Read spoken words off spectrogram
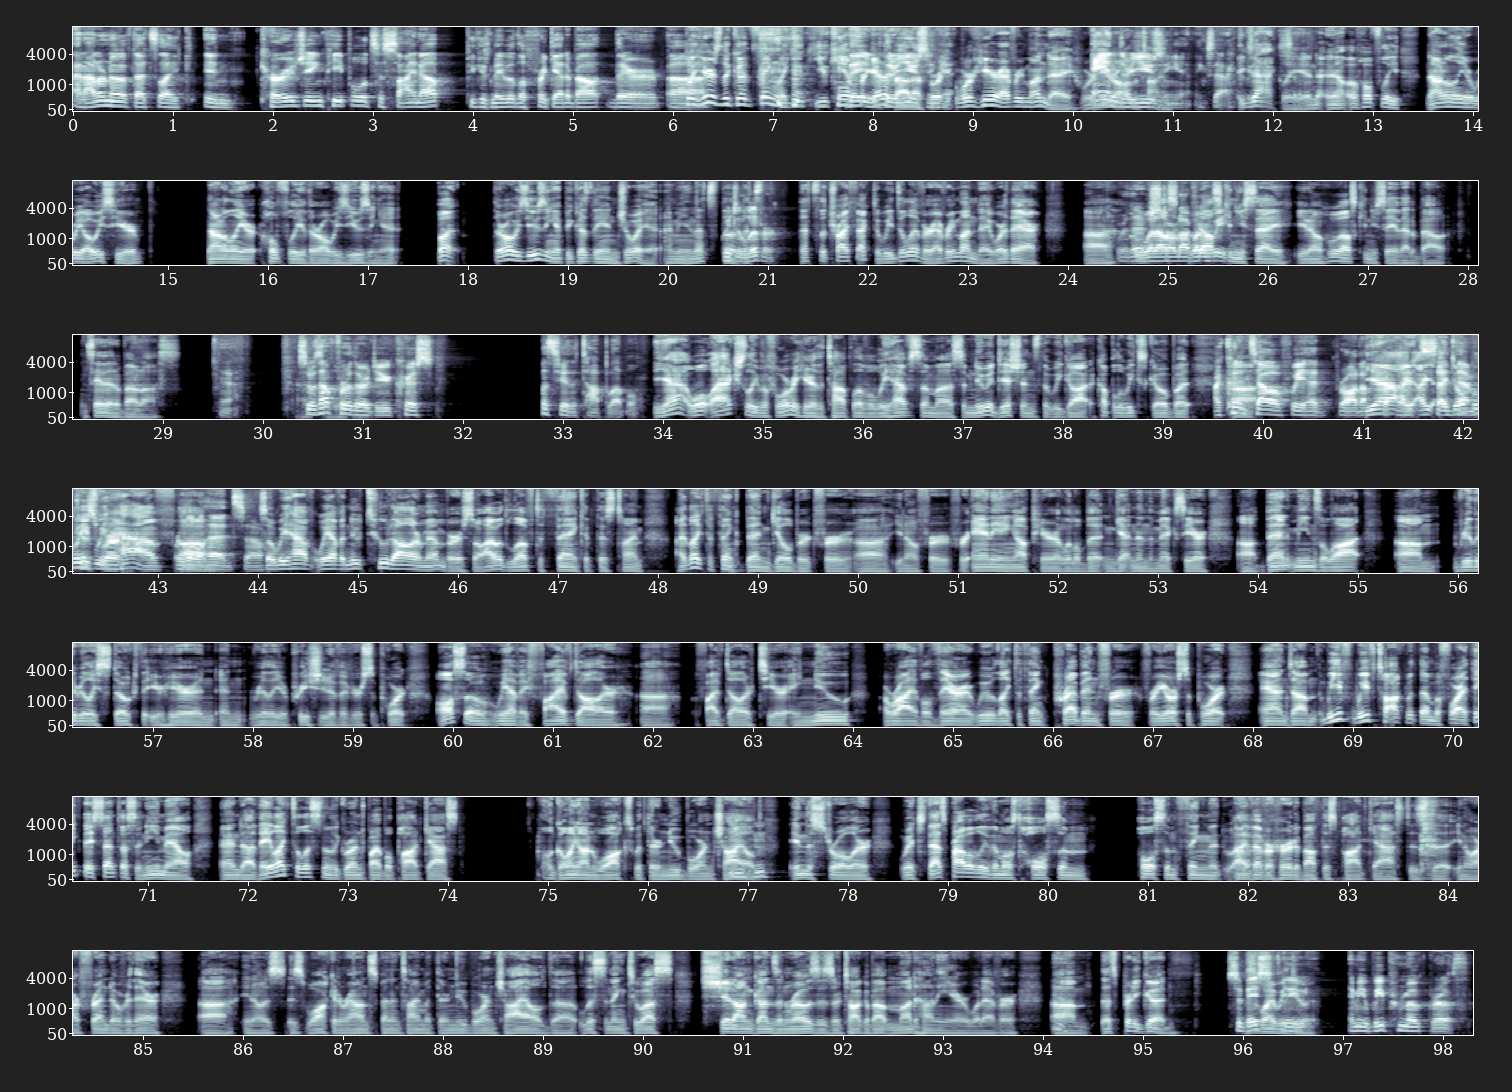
And I don't know if that's like encouraging people to sign up because maybe they'll forget about their. Uh, but here's the good thing: like you, you can't They- forget about us. using We're it. we're here every Monday. We're here and all they're the using it exactly. Exactly. So- And, and hopefully, not only are we always here, not only are hopefully they're always using it, but they're always using it because they enjoy it. I mean, that's the we deliver. That's, the trifecta. We deliver every Monday. We're there. Uh, We're there. What Start else? What else week. can you say? You know, who else can you say that about? And say that about us. Yeah. So without further ado, Chris, let's hear the top level. Yeah, well, actually, before we hear the top level, we have some uh, some new additions that we got a couple of weeks ago. But I couldn't Uh, tell if we had brought up. yeah, I, I, I don't believe we have. We're a little um, ahead, so. So we have we have a new two dollar member. So I would love to thank at this time. I'd like to thank Ben Gilbert for uh you know for for anteing up here a little bit and getting in the mix here. Uh, ben means a lot. Um, really really stoked that you're here and and really appreciative of your support. Also, we have a five dollar uh five dollar tier, a new arrival there. We would like to thank Preben for for your support, and um, we've we've talked with them before. I think they sent us an email, and uh, they like to listen to the Grunge Bible podcast while going on walks with their newborn child Mhm. in the stroller. Which that's probably the most wholesome wholesome thing that I've ever heard about this podcast is that you know our friend over there. Uh, you know, is is walking around, spending time with their newborn child, uh, listening to us shit on Guns N' Roses or talk about Mudhoney or whatever. Yeah. Um, that's pretty good. so this is why basically, we do it. I mean, we promote growth.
